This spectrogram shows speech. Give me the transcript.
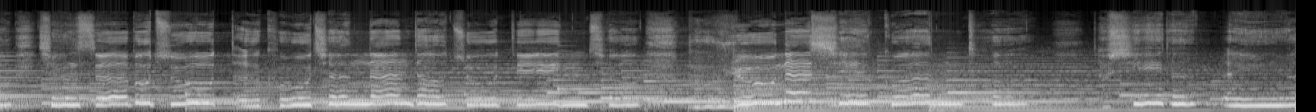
腐朽，成色不足的苦撑，难道注定就不如那些罐头偷袭的温柔？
